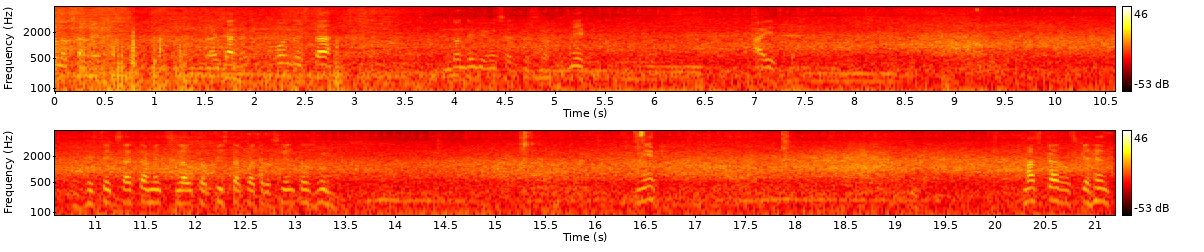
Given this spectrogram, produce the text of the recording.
no lo sabemos. allá en el fondo está en donde viven esas personas. Miren, ahí está. Este exactamente es la autopista 401. Miren. Más carros que gente.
